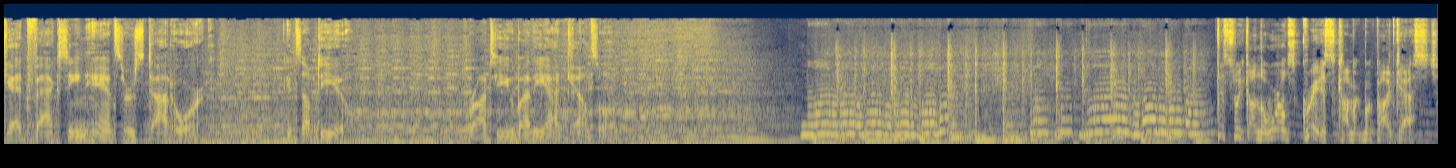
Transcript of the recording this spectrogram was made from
getvaccineanswers.org. It's up to you. Brought to you by the Ad Council. This week on the world's greatest comic book podcast.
